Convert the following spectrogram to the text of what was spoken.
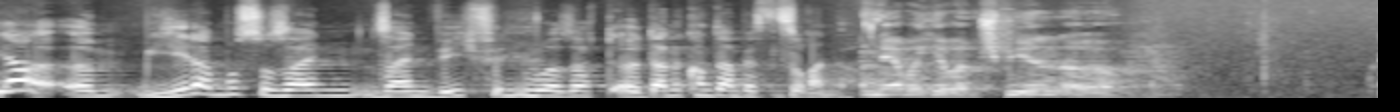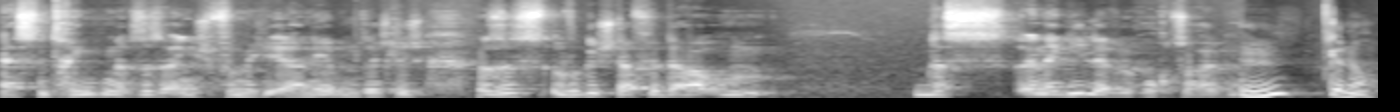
Ja, ähm, jeder muss so seinen, seinen Weg finden, wo er sagt, äh, damit kommt er am besten zurande. Nee, aber hier beim Spielen, äh, Essen, Trinken, das ist eigentlich für mich eher nebensächlich. Das ist wirklich dafür da, um das Energielevel hochzuhalten. Mhm, genau.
